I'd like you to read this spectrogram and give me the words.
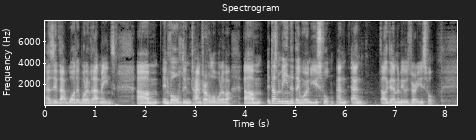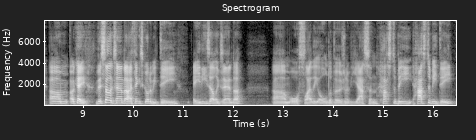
as if that whatever that means um, involved in time travel or whatever um, it doesn't mean that they weren't useful and and Alexander me was very useful. Um, okay, this Alexander I think it's got to be D. 80s Alexander, um, or slightly older version of Yasin has to be has to be D.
